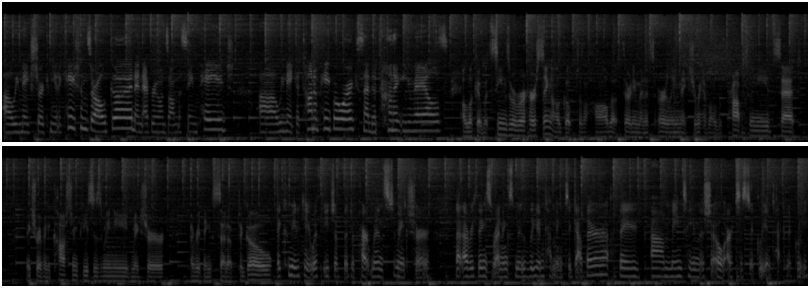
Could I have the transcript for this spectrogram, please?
Uh, we make sure communications are all good and everyone's on the same page. Uh, we make a ton of paperwork, send a ton of emails. I'll look at what scenes we're rehearsing. I'll go up to the hall about 30 minutes early, make sure we have all the props we need set, make sure we have any costume pieces we need, make sure everything's set up to go. I communicate with each of the departments to make sure that everything's running smoothly and coming together. They um, maintain the show artistically and technically.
